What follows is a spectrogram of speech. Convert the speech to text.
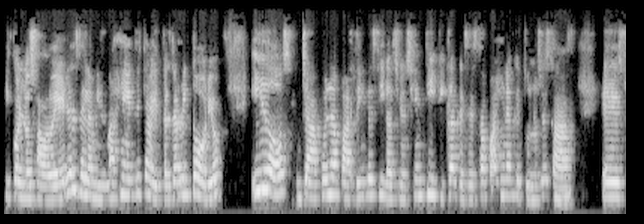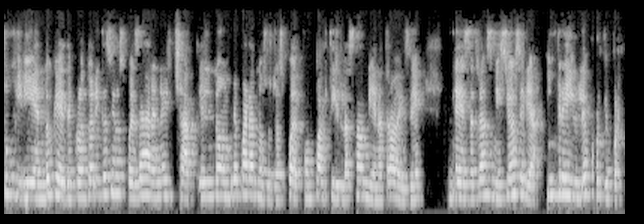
y con los saberes de la misma gente que habita el territorio y dos ya con la parte de investigación científica que es esta página que tú nos estás eh, sugiriendo que de pronto ahorita si nos puedes dejar en el chat el nombre para nosotros poder compartirlas también a través de, de esta transmisión sería increíble porque por,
